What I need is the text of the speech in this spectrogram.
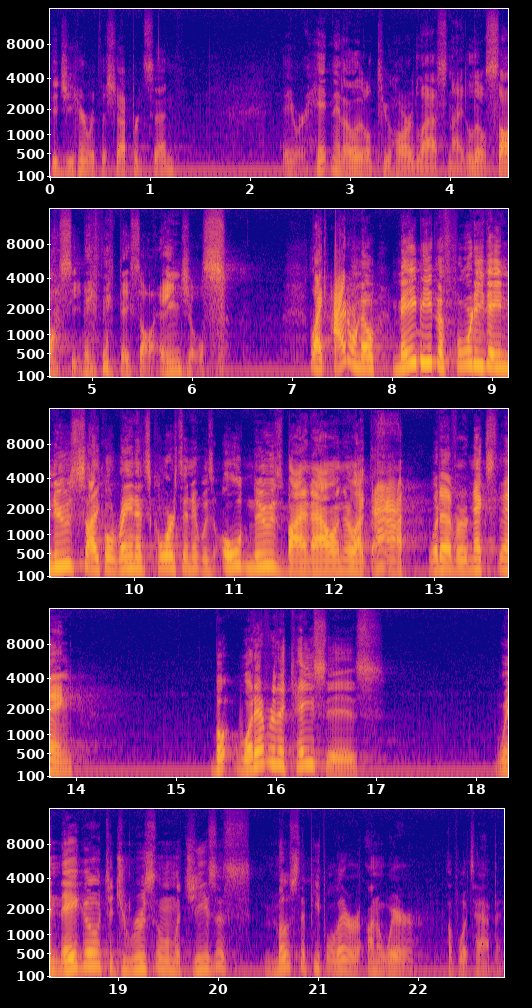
did you hear what the shepherd said? They were hitting it a little too hard last night, a little saucy. They think they saw angels. Like, I don't know, maybe the 40 day news cycle ran its course and it was old news by now, and they're like, ah, whatever, next thing. But whatever the case is, when they go to Jerusalem with Jesus, most of the people there are unaware of what's happened.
